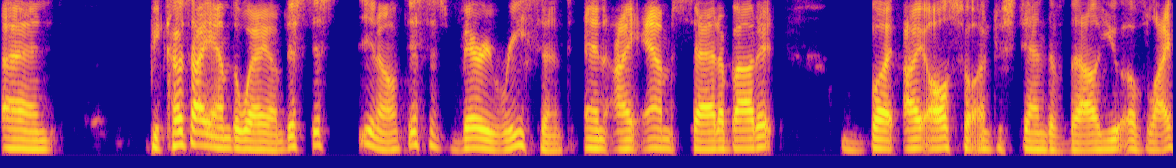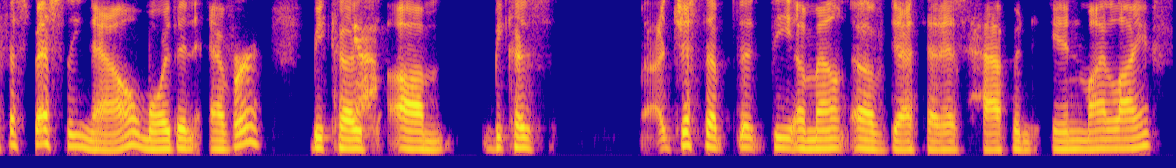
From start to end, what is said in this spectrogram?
and because i am the way i am this this you know this is very recent and i am sad about it but i also understand the value of life especially now more than ever because um because uh, just the, the the amount of death that has happened in my life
